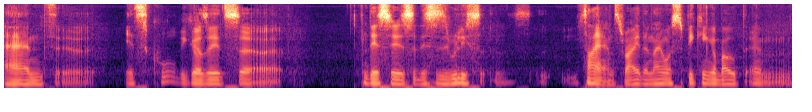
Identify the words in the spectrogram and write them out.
and uh, it's cool because it's uh, this is this is really science, right? And I was speaking about um,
